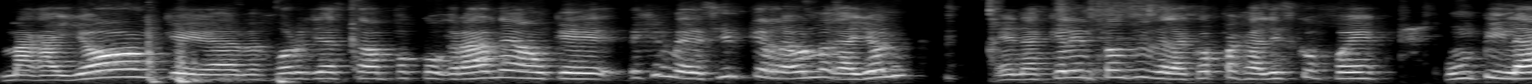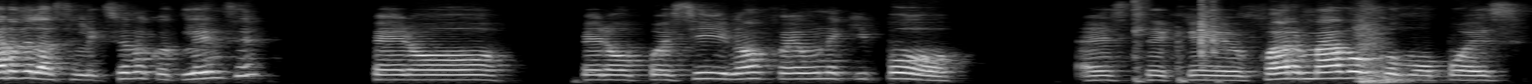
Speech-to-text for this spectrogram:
Magallón, que a lo mejor ya está un poco grande, aunque déjenme decir que Raúl Magallón en aquel entonces de la Copa Jalisco fue un pilar de la selección ocotlense, pero, pero pues sí, ¿no? Fue un equipo este, que fue armado como pues,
